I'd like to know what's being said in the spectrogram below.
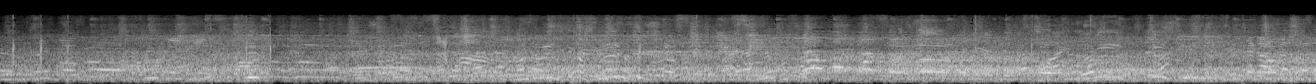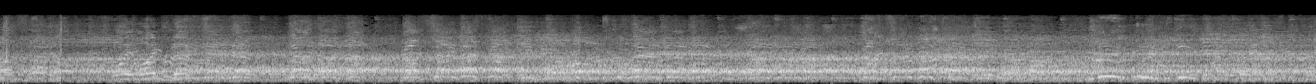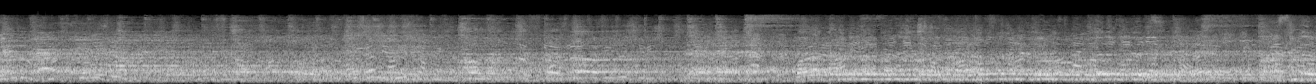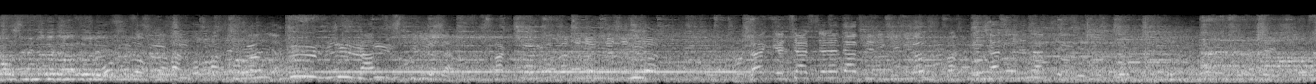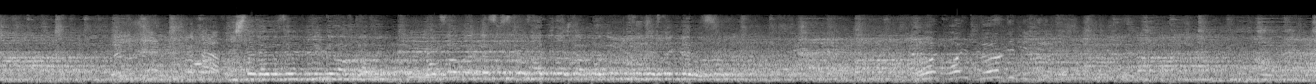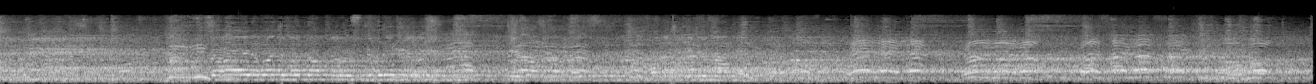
seneden beri geliyor. Bak geçen seneden beri geliyor. İşlerimizin büyük bir haftalık. 90 dakika susuyoruz arkadaşlar. Takımımızı destekliyoruz. Oy, oy gördü bizi. Daha yabancı madde atmıyoruz, küfür etmiyoruz.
